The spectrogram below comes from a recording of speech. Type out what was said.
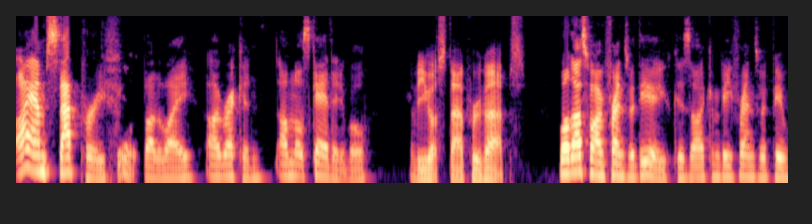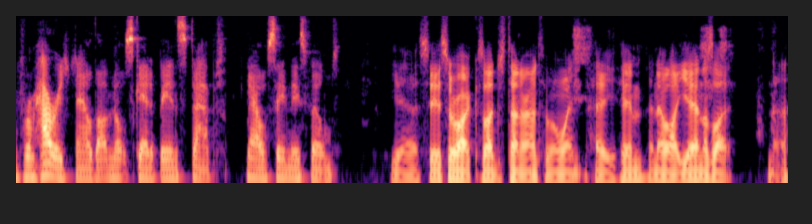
I am stab proof, by the way. I reckon I'm not scared anymore. Have you got stab proof apps? Well, that's why I'm friends with you because I can be friends with people from Harwich now that I'm not scared of being stabbed. Now I've seen these films. Yeah, see, it's all right because I just turned around to him and went, "Hey, him," and they were like, "Yeah," and I was like, "Nah."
